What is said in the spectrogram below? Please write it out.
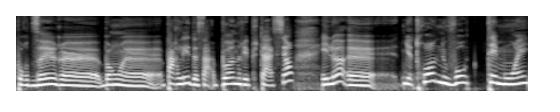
pour dire bon parler de sa bonne réputation. Et là, il y a trois nouveaux témoins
